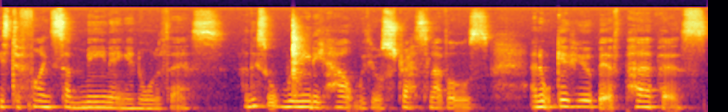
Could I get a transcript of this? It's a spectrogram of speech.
is to find some meaning in all of this. And this will really help with your stress levels and it will give you a bit of purpose.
